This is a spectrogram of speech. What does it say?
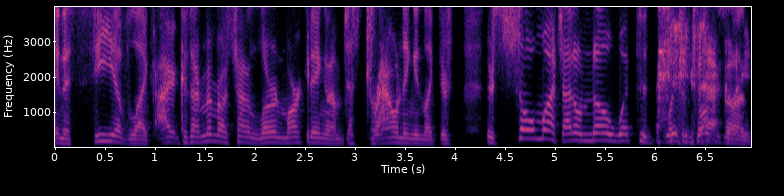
in a sea of like I because I remember I was trying to learn marketing and I'm just drowning in like there's there's so much I don't know what to what to focus on.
